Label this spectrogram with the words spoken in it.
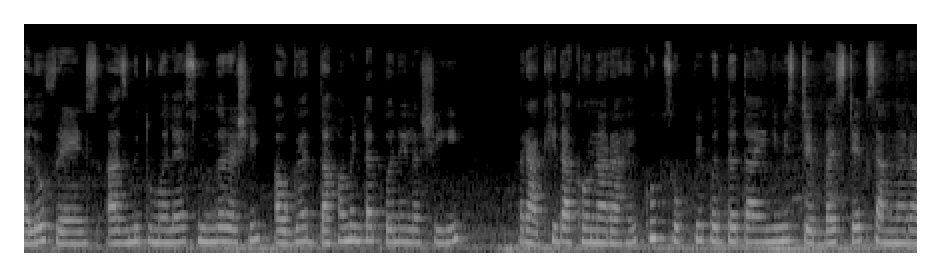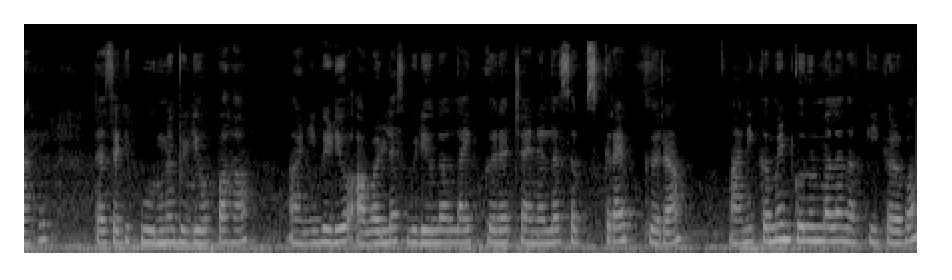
हॅलो फ्रेंड्स आज मी तुम्हाला सुंदर अशी अवघ्या दहा मिनटात बनेल अशी ही राखी दाखवणार आहे. खूप सोपी पद्धत आहे आणि मी स्टेप बाय स्टेप सांगणार आहे. त्यासाठी पूर्ण व्हिडिओ पहा आणि व्हिडिओ आवडल्यास व्हिडिओला लाईक करा चॅनलला सबस्क्राईब करा आणि कमेंट करून मला नक्की कळवा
